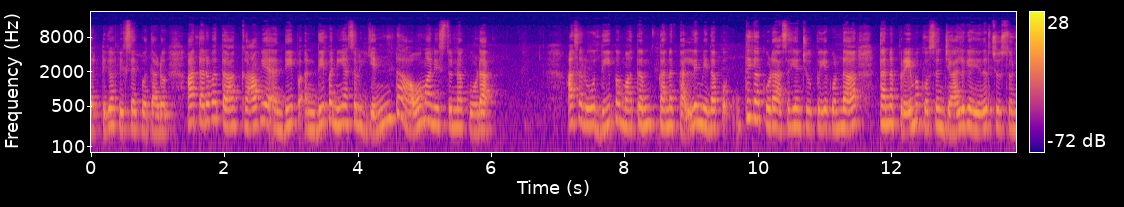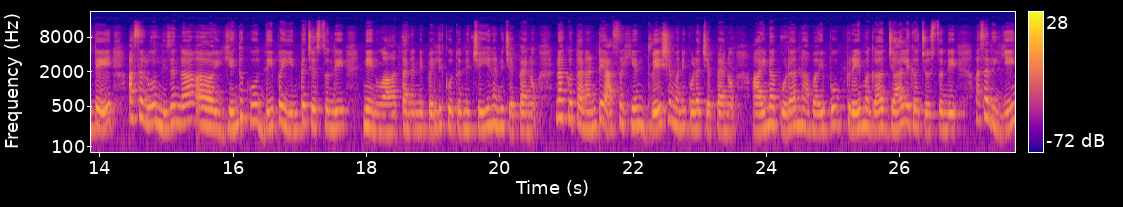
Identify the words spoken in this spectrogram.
గట్టిగా ఫిక్స్ అయిపోతాడు. ఆ తర్వాత కావ్య దీప దీపని అసలు ఎంత అవమానిస్తున్నా కూడా అసలు దీప మాత్రం తన తల్లి మీద కొద్దిగా కూడా అసహ్యం చూపించకుండా తన ప్రేమ కోసం జాలిగా ఎదురు చూస్తుంటే అసలు నిజంగా ఎందుకు దీప ఇంత చేస్తుంది? నేను తనని పెళ్ళి కూతుర్ని చేయనని చెప్పాను. నాకు తనంటే అసహ్యం ద్వేషం అని కూడా చెప్పాను. అయినా కూడా నా వైపు ప్రేమగా జాలిగా చూస్తుంది. అసలు ఏం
